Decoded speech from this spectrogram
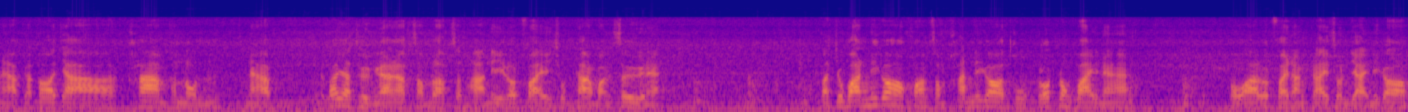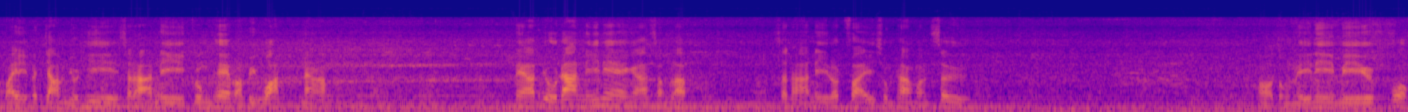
นะครับ แล้วก็จะข้ามถนนนะครับ แล้วก็จะถึงแล้วนะครับสำหรับสถานีรถไฟชุมทางบางซื่อนะปัจจุบันนี่ก็ความสำคัญนี่ก็ถูกลดลงไปนะฮะเพราะว่ารถไฟทางไกลส่วนใหญ่นี่ก็ไปประจำอยู่ที่สถานีกรุงเทพอภิวัตน์นะครับนี่ครับอยู่ด้านนี้นี่เองครับสำหรับสถานีรถไฟชุมทางบางซื่อ อ๋อตรงนี้นี่มีพวก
